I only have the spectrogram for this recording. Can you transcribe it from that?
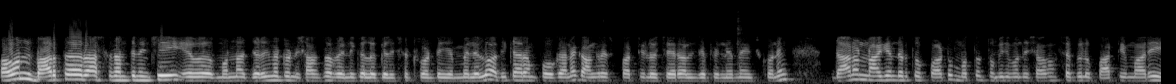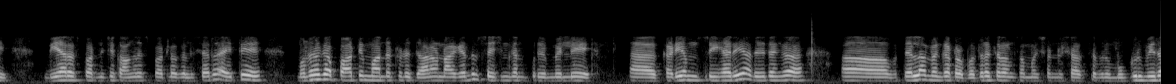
పవన్ భారత రాష్ట్ర సమితి నుంచి మొన్న జరిగినటువంటి శాసనసభ ఎన్నికల్లో గెలిచినటువంటి ఎమ్మెల్యేలు అధికారం పోగానే కాంగ్రెస్ పార్టీలో చేరాలని చెప్పి నిర్ణయించుకొని దానం నాగేందర్తో పాటు మొత్తం తొమ్మిది మంది శాసనసభ్యులు పార్టీ మారి బీఆర్ఎస్ పార్టీ నుంచి కాంగ్రెస్ పార్టీలో కలిశారు. అయితే మొదటగా పార్టీ మారినటువంటి దానం నాగేందర్ శేషన్ కన్పూర్ ఎమ్మెల్యే కడియం శ్రీహరి అదేవిధంగా తెల్ల వెంకటరావు భద్రాచలం సంబంధించిన శాసనసభ్యులు ముగ్గురు మీద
